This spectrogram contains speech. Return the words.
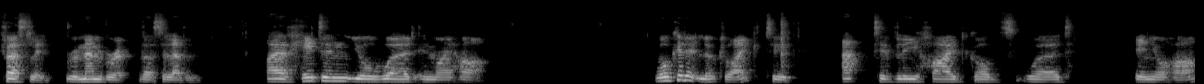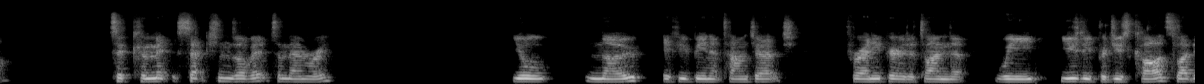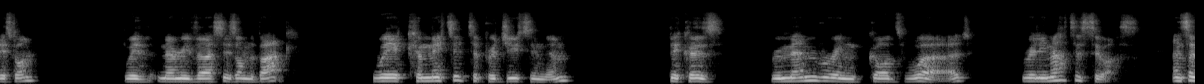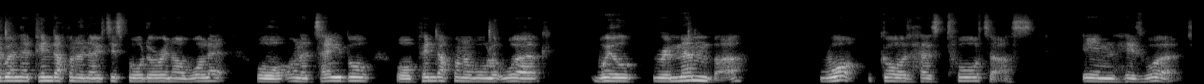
Firstly, remember it, verse 11. I have hidden your word in my heart. What could it look like to actively hide God's word in your heart? To commit sections of it to memory? You'll know if you've been at Town Church for any period of time that we usually produce cards like this one with memory verses on the back. We're committed to producing them because remembering God's word really matters to us. And so when they're pinned up on a notice board or in our wallet or on a table or pinned up on a wall at work, we'll remember what God has taught us in his word.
